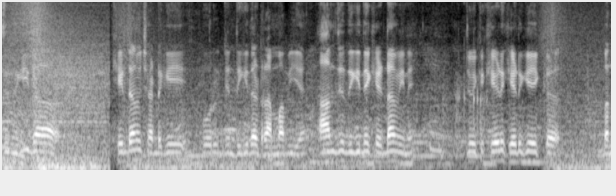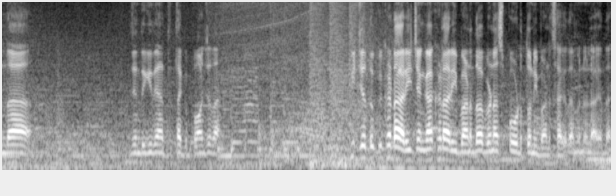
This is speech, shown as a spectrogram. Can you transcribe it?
ਜ਼ਿੰਦਗੀ ਦਾ ਖੇਡਾਂ ਨੂੰ ਛੱਡ ਕੇ ਹੋਰ ਜ਼ਿੰਦਗੀ ਦਾ ਡਰਾਮਾ ਵੀ ਹੈ। ਆਮ ਜ਼ਿੰਦਗੀ ਦੀਆਂ ਖੇਡਾਂ ਵੀ ਨੇ, ਜੋ ਇੱਕ ਖੇਡ ਖੇਡ ਕੇ ਇੱਕ ਬੰਦਾ ਜ਼ਿੰਦਗੀ ਦੇ ਅੰਤ ਤੱਕ ਪਹੁੰਚਦਾ। ਕਿ ਜਦੋਂ ਕੋਈ ਖਿਡਾਰੀ ਚੰਗਾ ਖਿਡਾਰੀ ਬਣਦਾ, ਉਹ ਬਿਨਾਂ ਸਪੋਰਟ ਤੋਂ ਨਹੀਂ ਬਣ ਸਕਦਾ ਮੈਨੂੰ ਲੱਗਦਾ।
